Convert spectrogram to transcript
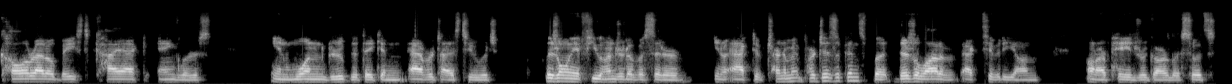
Colorado based kayak anglers in one group that they can advertise to, which there's only a few hundred of us that are, you know, active tournament participants, but there's a lot of activity on, on our page regardless. So it's,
